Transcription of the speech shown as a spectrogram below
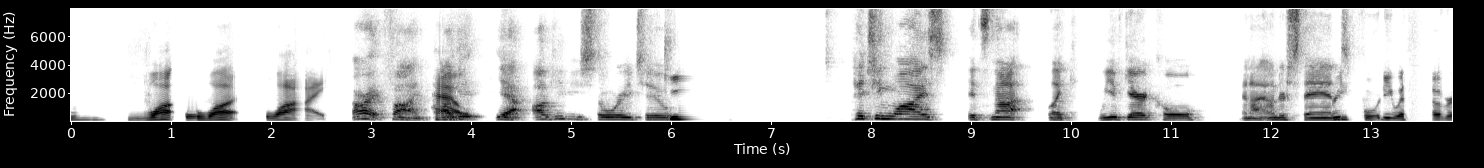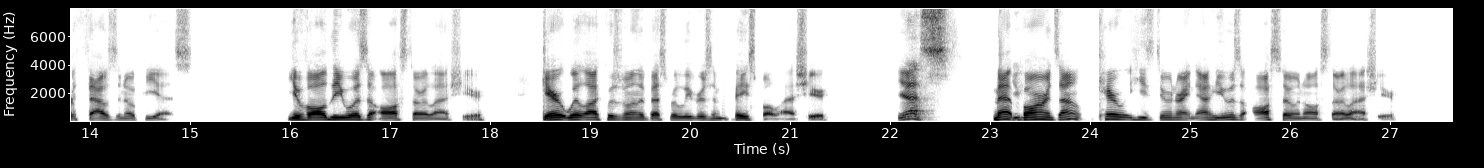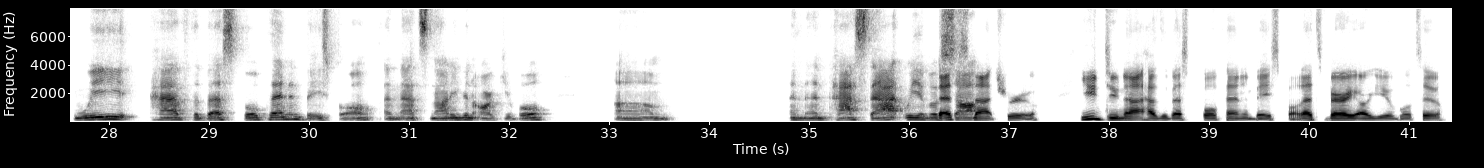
what what why? all right. Fine. How? I'll yeah, I'll give you story too. Keep- pitching wise, it's not like we have Gerrit Cole, and I understand. 340 with over a thousand OPS. Eovaldi was an all star last year. Garrett Whitlock was one of the best relievers in baseball last year. Yes, Matt You- Barnes, I don't care what he's doing right now. He was also an all star last year. we have the best bullpen in baseball, and that's not even arguable. Um, and then past that, we have a That's not true. You do not have the best bullpen in baseball. That's very arguable too.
